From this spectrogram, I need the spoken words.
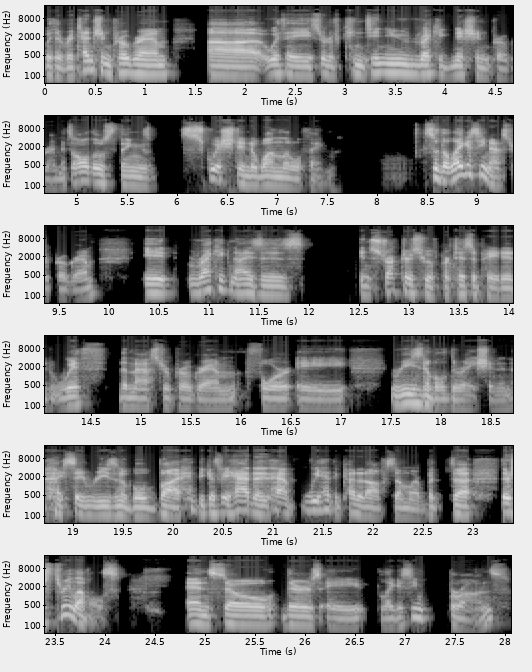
with a retention program uh, with a sort of continued recognition program. It's all those things squished into one little thing. So the Legacy Master program, it recognizes instructors who have participated with the master program for a reasonable duration and i say reasonable but because we had to have we had to cut it off somewhere but uh, there's three levels and so there's a legacy bronze,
